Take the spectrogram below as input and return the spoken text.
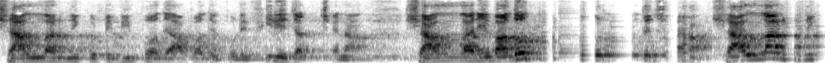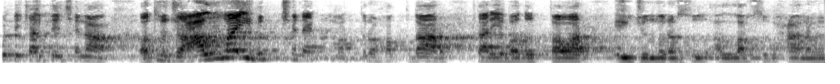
সে আল্লাহর নিকটে বিপদে আপদে করে ফিরে যাচ্ছে না। সে আল্লাহর ইবাদত করতেছে না, সে আল্লাহর নিকটে চাইতেছে না, অথচ আল্লাহই হচ্ছেন একমাত্র হকদার, তার ইবাদত পাওয়ার। এই জন্য রাসূল আল্লাহ সুবহানাহু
